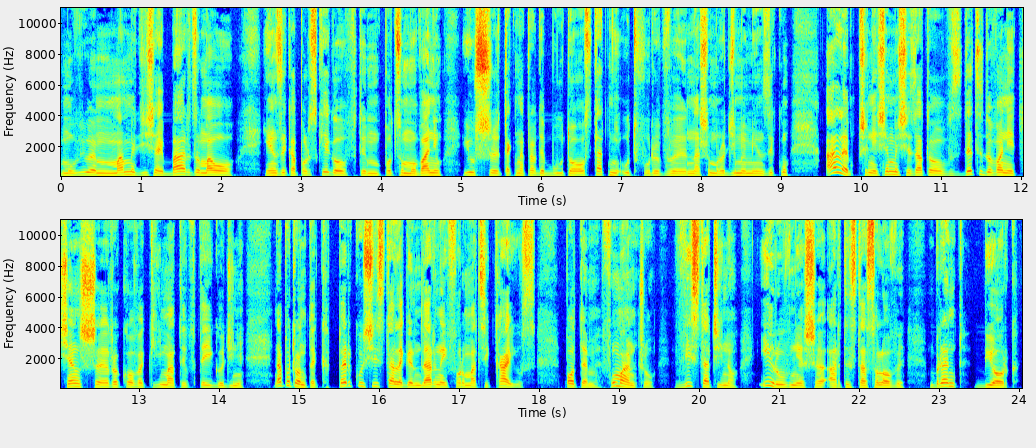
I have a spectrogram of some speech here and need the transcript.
mówiłem, mamy dzisiaj bardzo mało języka polskiego w tym podsumowaniu. Już e, tak naprawdę był to ostatni utwór w naszym rodzimym języku, ale przeniesiemy się za to w zdecydowanie cięższe rockowe klimaty w tej godzinie. Na początek perkusista legendarnej formacji Kajus, potem Fumanchu, Vistacino i również artysta solowy Brent Bjork.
